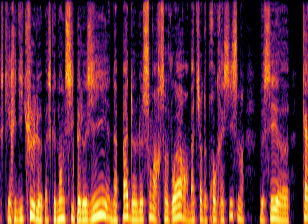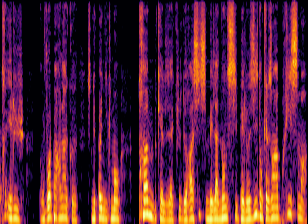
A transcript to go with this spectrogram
ce qui est ridicule parce que Nancy Pelosi n'a pas de leçon à recevoir en matière de progressisme de ces euh, quatre élus. On voit par là que ce n'est pas uniquement Trump qu'elles accusent de racisme, mais la Nancy Pelosi. Donc elles ont un prisme,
